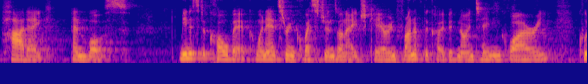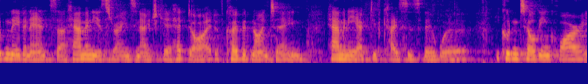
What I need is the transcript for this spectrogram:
heartache, and loss. Minister Colbeck, when answering questions on aged care in front of the COVID 19 inquiry, couldn't even answer how many Australians in aged care had died of COVID 19, how many active cases there were. He couldn't tell the inquiry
